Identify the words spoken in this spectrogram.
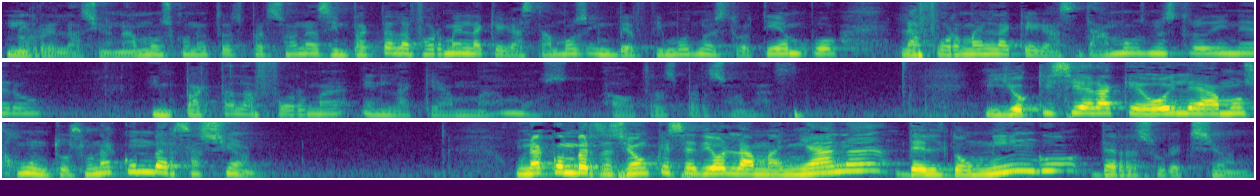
nos relacionamos con otras personas, impacta la forma en la que gastamos, invertimos nuestro tiempo, la forma en la que gastamos nuestro dinero, impacta la forma en la que amamos a otras personas. Y yo quisiera que hoy leamos juntos una conversación, una conversación que se dio la mañana del domingo de resurrección.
